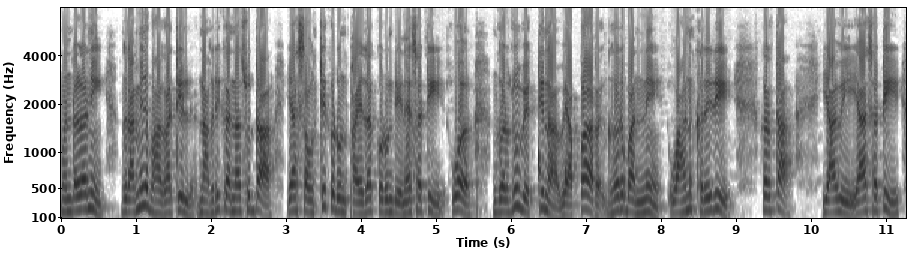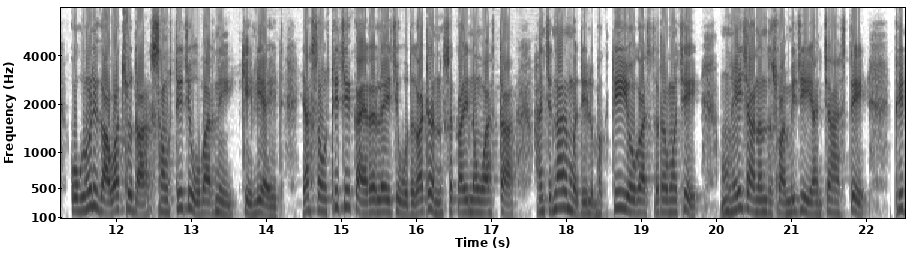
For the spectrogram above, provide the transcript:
मंडळाने ग्रामीण भागातील नागरिकांना सुद्धा या संस्थेकडून फायदा करून देण्यासाठी व गरजू व्यक्तींना व्यापार घर बांधणे वाहन खरेदी करता यावे. यासाठी कोगनोळी गावात सुद्धा संस्थेची उभारणी केली आहेत. या संस्थेचे कार्यालयाचे उद्घाटन सकाळी नऊ वाजता हंचनाळमधील भक्ती योगाश्रमाचे महेश आनंद स्वामीजी यांच्या हस्ते फीत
